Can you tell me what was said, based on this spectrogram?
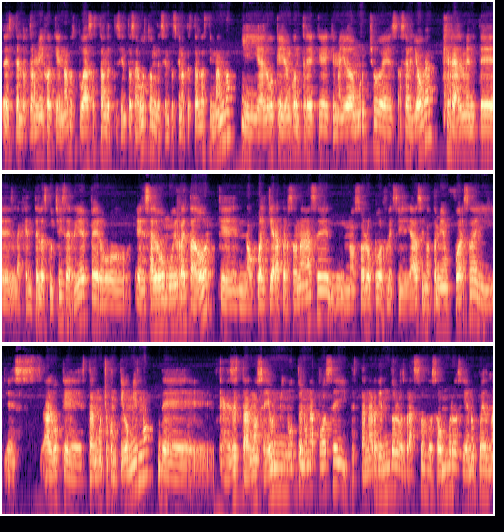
este, el doctor me dijo que no, pues tú vas hasta donde te sientas a gusto, donde sientas que no te estás lastimando. Y algo que yo encontré que, que, me ha ayudado mucho es hacer yoga, que realmente la gente lo escucha y se ríe, pero es algo muy retador que no cualquiera persona hace, no solo por flexibilidad, sino también fuerza y es algo que estás mucho contigo mismo, de que a veces estás, no sé, un minuto en una pose y te están ardiendo los brazos, los hombros y ya no puedes más,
